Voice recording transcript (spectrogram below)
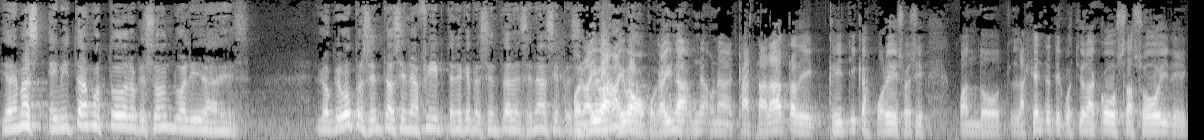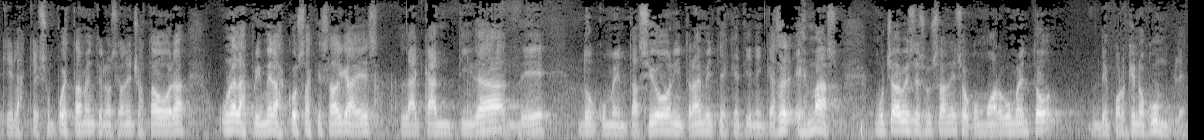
Y además evitamos todo lo que son dualidades. Lo que vos presentás en AFIP tenés que presentar en SENACE. Bueno, ahí, va, ahí vamos, porque hay una, una, una, catarata de críticas por eso. Es decir, cuando la gente te cuestiona cosas hoy, de que las que supuestamente no se han hecho hasta ahora, una de las primeras cosas que salga es la cantidad de documentación y trámites que tienen que hacer. Es más, muchas veces usan eso como argumento de por qué no cumplen.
